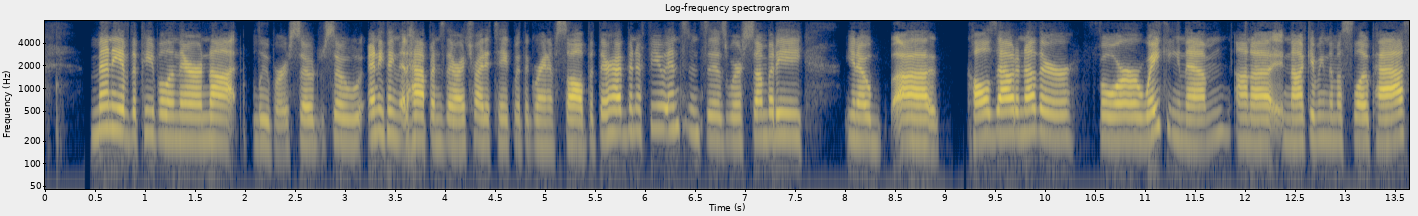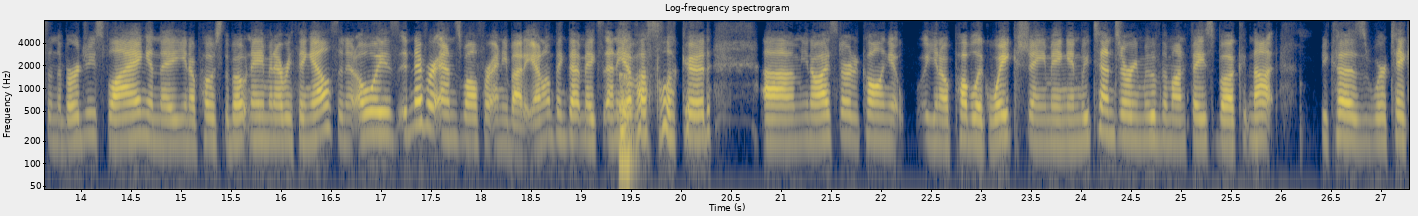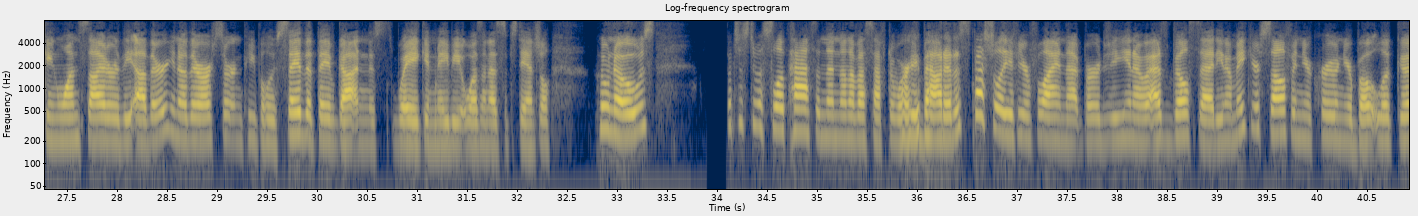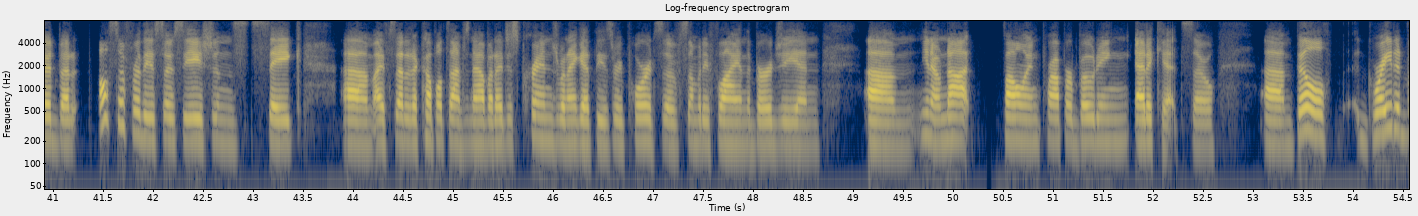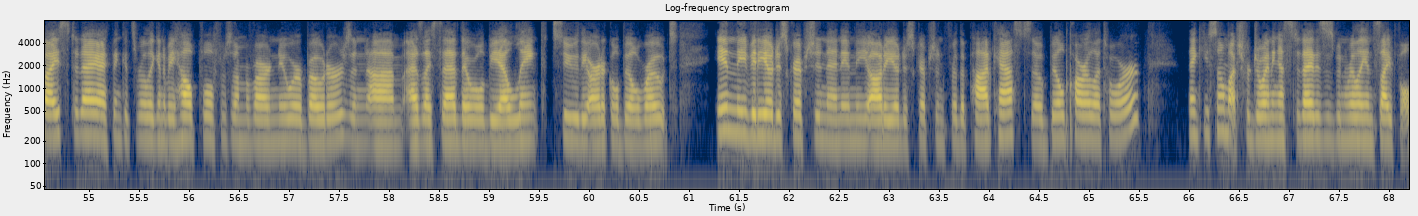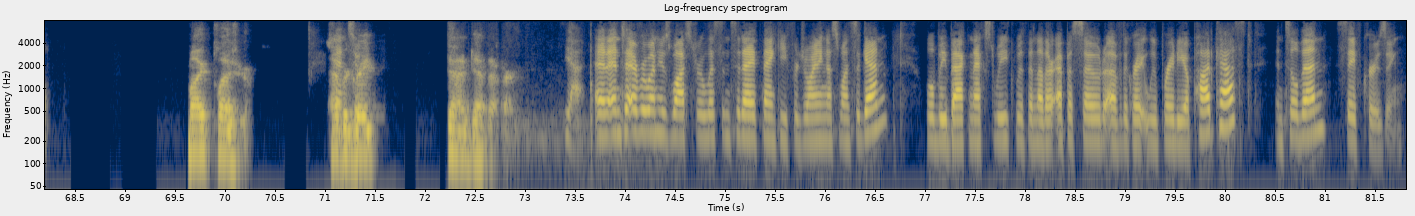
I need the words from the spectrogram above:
Many of the people in there are not loopers. So, so anything that happens there, I try to take with a grain of salt. But there have been a few instances where somebody, you know, uh, calls out another for waking them on a not giving them a slow pass and the burgee's flying and they you know post the boat name and everything else and it always it never ends well for anybody i don't think that makes any of us look good um, you know, I started calling it, you know, public wake shaming, and we tend to remove them on Facebook, not because we're taking one side or the other. You know, there are certain people who say that they've gotten this wake and maybe it wasn't as substantial. Who knows? But just do a slow pass and then none of us have to worry about it, especially if you're flying that burgee. You know, as Bill said, you know, make yourself and your crew and your boat look good, but also for the association's sake. Um, I've said it a couple times now, but I just cringe when I get these reports of somebody flying the burgee and, um, you know, not following proper boating etiquette. So, um, Bill, great advice today. I think it's really going to be helpful for some of our newer boaters. And um, as I said, there will be a link to the article Bill wrote in the video description and in the audio description for the podcast. So, Bill Parlatore, thank you so much for joining us today. This has been really insightful. My pleasure. Have and a to, great time, Deborah. Yeah. And, and to everyone who's watched or listened today, thank you for joining us once again. We'll be back next week with another episode of the Great Loop Radio podcast. Until then, safe cruising.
